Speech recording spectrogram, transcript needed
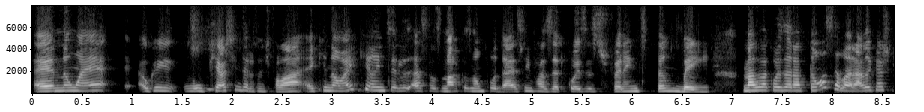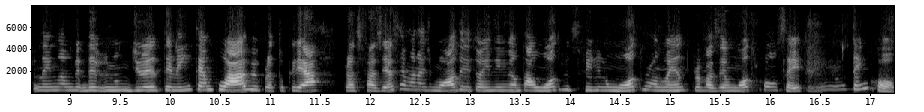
É, não é. O que, o que eu acho interessante falar é que não é que antes eles- essas marcas não pudessem fazer coisas diferentes também. Mas a coisa era tão acelerada que eu acho que nem, não, não devia ter nem tempo hábil para tu criar, para fazer a semana de moda e tu ainda inventar um outro desfile num outro momento para fazer um outro conceito. Não tem como.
